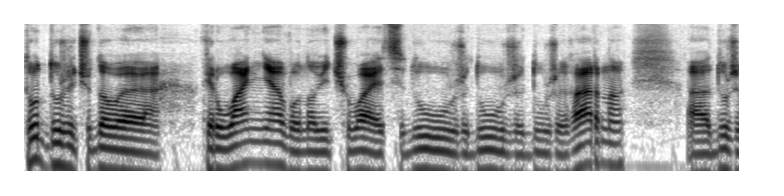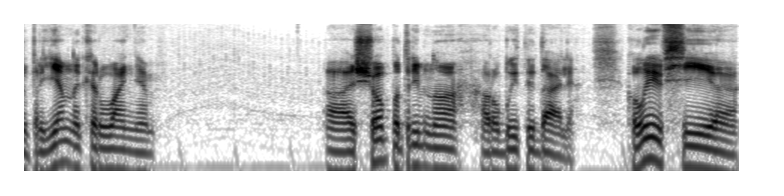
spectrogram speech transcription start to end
Тут дуже чудове керування, воно відчувається дуже-дуже дуже гарно, дуже приємне керування. Що потрібно робити далі? Коли всі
